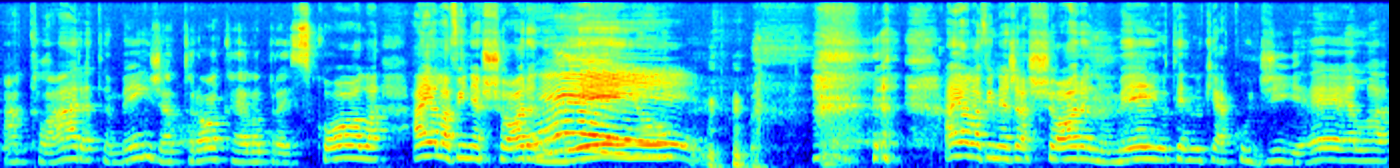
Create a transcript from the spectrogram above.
a Clara também, já troca ela pra escola. Aí a Lavínia chora no meio. Aí a Lavínia já chora no meio, tendo que acudir ela.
